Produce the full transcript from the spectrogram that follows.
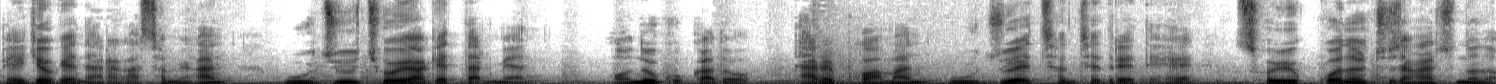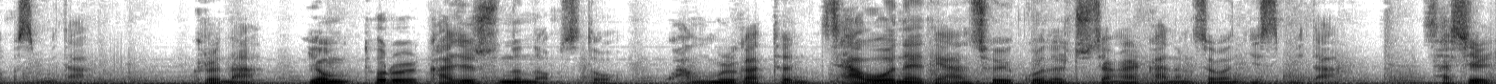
100여 개 나라가 서명한 우주 조약에 따르면 어느 국가도 달을 포함한 우주의 천체들에 대해 소유권을 주장할 수는 없습니다. 그러나 영토를 가질 수는 없어도 광물 같은 자원에 대한 소유권을 주장할 가능성은 있습니다. 사실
